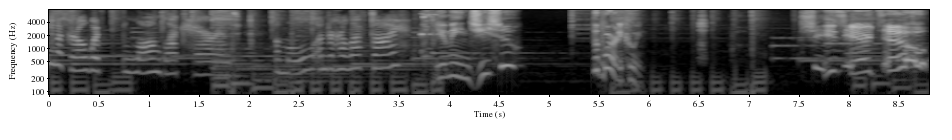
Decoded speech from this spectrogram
seen a girl with long black hair and a mole under her left eye? You mean Jisoo? The party queen. She's here too.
